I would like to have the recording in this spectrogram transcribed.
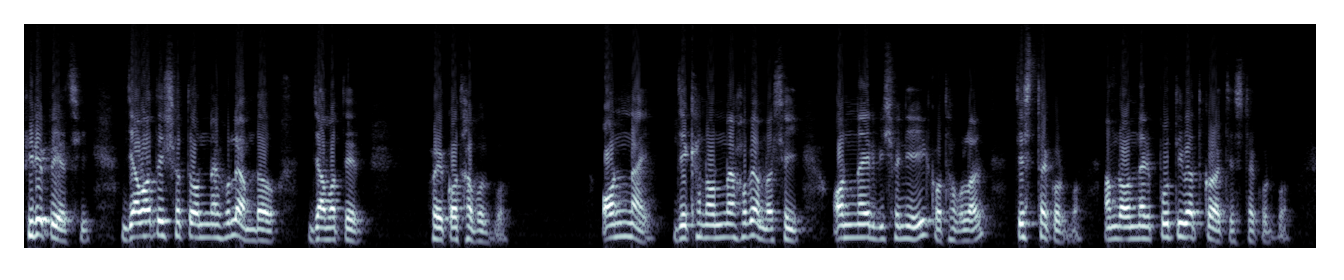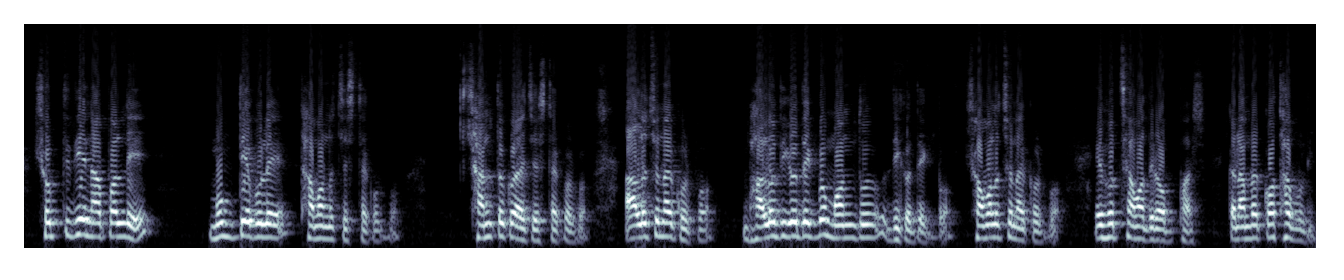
ফিরে পেয়েছি জামাতের সাথে অন্যায় হলে আমরাও জামাতের হয়ে কথা বলব অন্যায়, যেখানে অন্যায় হবে, আমরা সেই অন্যায়ের বিষয় নিয়েই কথা বলার চেষ্টা করব। আমরা অন্যায়ের প্রতিবাদ করার চেষ্টা করব। শক্তি দিয়ে না পারলে মুখ দিয়ে বলে থামানোর চেষ্টা করব। শান্ত করার চেষ্টা করব। আলোচনা করব। ভালো দিকও দেখব, মন্দ দিকও দেখব, সমালোচনা করব। এ হচ্ছে আমাদের অভ্যাস। কারণ আমরা কথা বলি।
